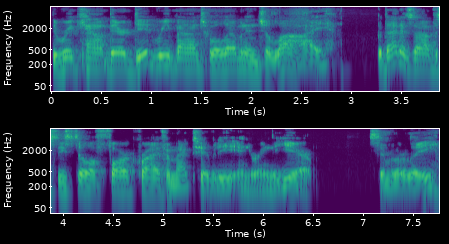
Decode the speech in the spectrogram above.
The rig count there did rebound to 11 in July, but that is obviously still a far cry from activity entering the year. Similarly,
